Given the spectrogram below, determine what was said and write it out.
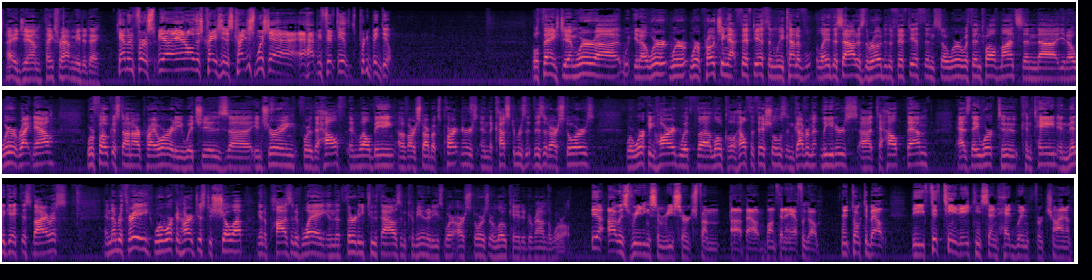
Hey, Jim. Thanks for having me today. Kevin, first, you know, and all this craziness, can I just wish you a, a happy 50th? It's a pretty big deal. Well, thanks, Jim. We're, uh, you know, we're, we're, we're approaching that 50th, and we kind of laid this out as the road to the 50th, and so we're within 12 months, and, uh, you know, we're right now, we're focused on our priority, which is uh, ensuring for the health and well-being of our Starbucks partners and the customers that visit our stores. We're working hard with uh, local health officials and government leaders uh, to help them as they work to contain and mitigate this virus. And number three, we're working hard just to show up in a positive way in the 32,000 communities where our stores are located around the world. Yeah, I was reading some research from uh, about a month and a half ago, and it talked about the 15 to 18 cent headwind for China.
